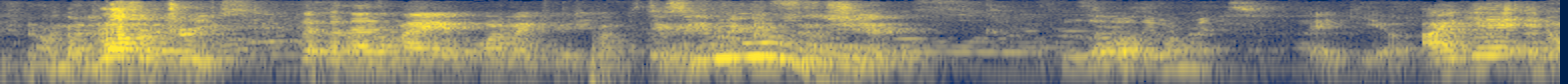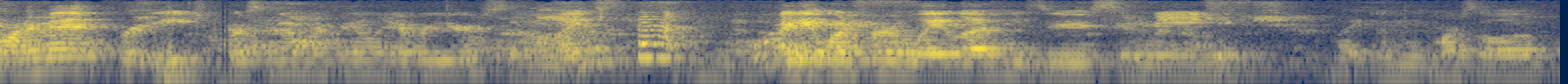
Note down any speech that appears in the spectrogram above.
I'm a gonna of trees. But, but that's my one of my trees from To upstairs. see if it goes to the shit. I love all the ornaments. Thank you. I get an ornament for each person in my family every year. So like, What is that? I get one for Layla, Jesus, and me, and Marcelo.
